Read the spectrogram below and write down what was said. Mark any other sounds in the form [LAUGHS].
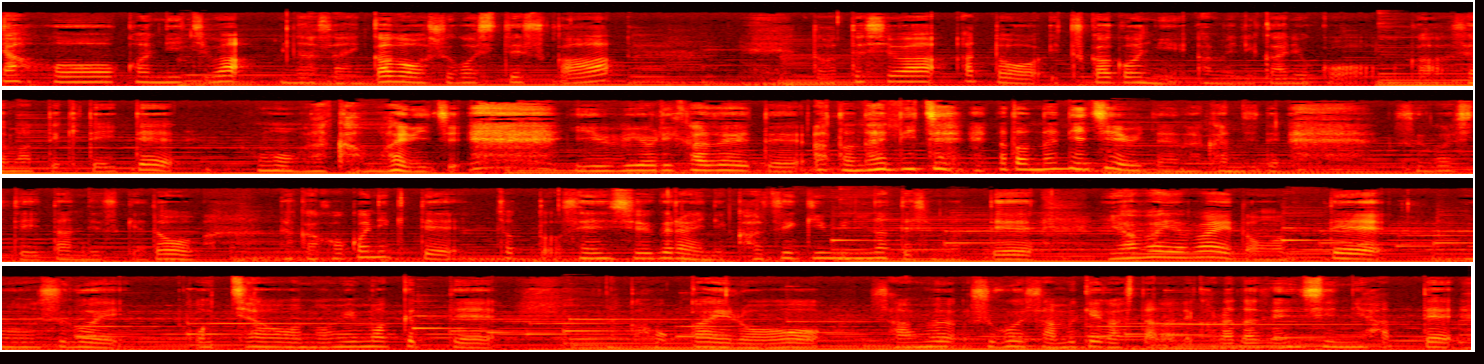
やっほーこんにちは。皆さんいかがお過ごしですか、えーと、私はあと5日後にアメリカ旅行が迫ってきていてもうなんか毎日指折り数えてあと何日あと何日みたいな感じで過ごしていたんですけどなんかここに来てちょっと先週ぐらいに風邪気味になってしまってやばいやばいと思ってもうすごいお茶を飲みまくってなんか北海道を寒すごい寒気がしたので体全身に張って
